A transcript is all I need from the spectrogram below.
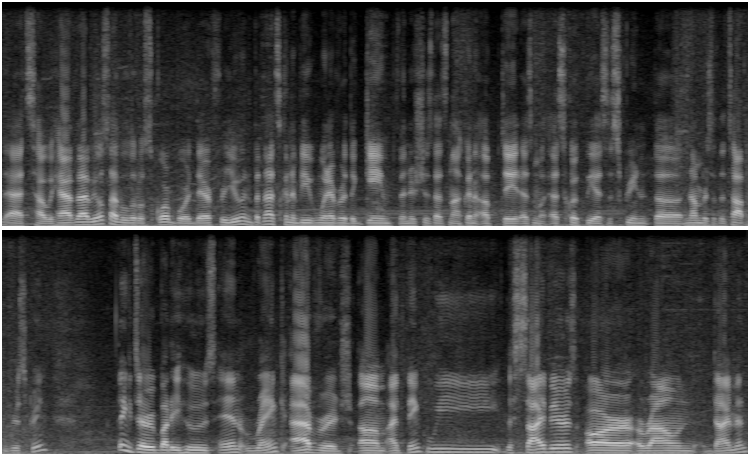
that's how we have that. We also have a little scoreboard there for you, and but that's going to be whenever the game finishes. That's not going to update as as quickly as the screen, the numbers at the top of your screen. Thank you to everybody who's in rank average. Um, I think we the Cybears are around diamond.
